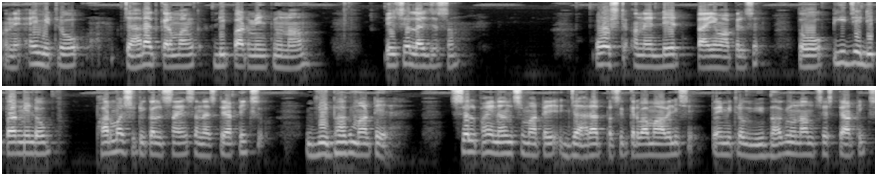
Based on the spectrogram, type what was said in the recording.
અને અહીં મિત્રો જાહેરાત ક્રમાંક ડિપાર્ટમેન્ટનું નામ સ્પેશિયલાઇઝેશન પોસ્ટ અને ડેટ ટાઈમ આપેલ છે. તો PG department of pharmaceutical science અને સ્ટેટિક્સ વિભાગ માટે સેલ્ફ ફાઇનાન્સ માટે જાહેરાત પ્રસિદ્ધ કરવામાં આવેલી છે. તો એ મિત્રો વિભાગનું નામ છે સ્ટાટિક્સ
